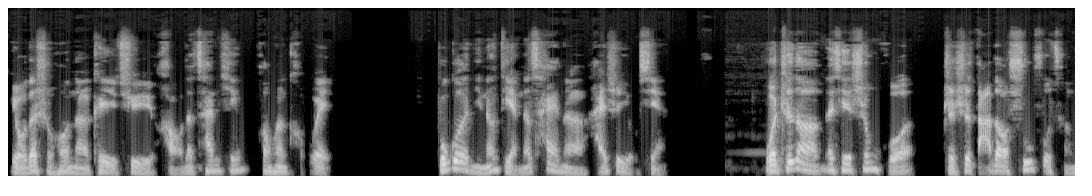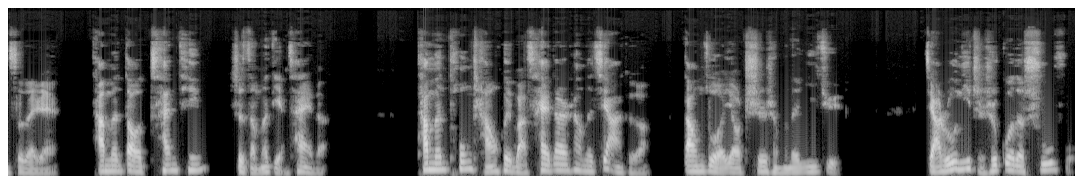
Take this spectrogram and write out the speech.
有的时候呢，可以去好的餐厅换换口味，不过你能点的菜呢，还是有限。我知道那些生活只是达到舒服层次的人，他们到餐厅是怎么点菜的？他们通常会把菜单上的价格当做要吃什么的依据。假如你只是过得舒服，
